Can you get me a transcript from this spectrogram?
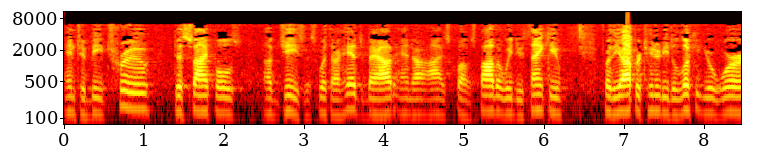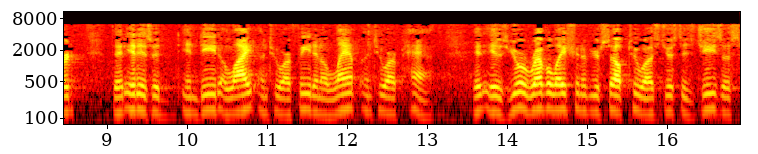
and to be true disciples of Jesus with our heads bowed and our eyes closed. Father, we do thank you for the opportunity to look at your word, that it is indeed a light unto our feet and a lamp unto our path. It is your revelation of yourself to us, just as Jesus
